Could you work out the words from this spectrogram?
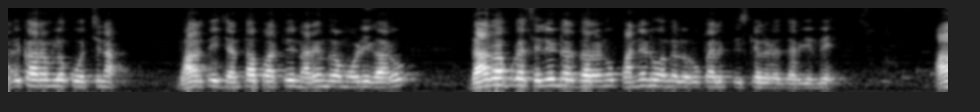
అధికారంలోకి వచ్చిన భారతీయ జనతా పార్టీ నరేంద్ర మోడీ గారు దాదాపుగా సిలిండర్ ధరను పన్నెండు వందల రూపాయలకు తీసుకెళ్ళడం జరిగింది. ఆ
